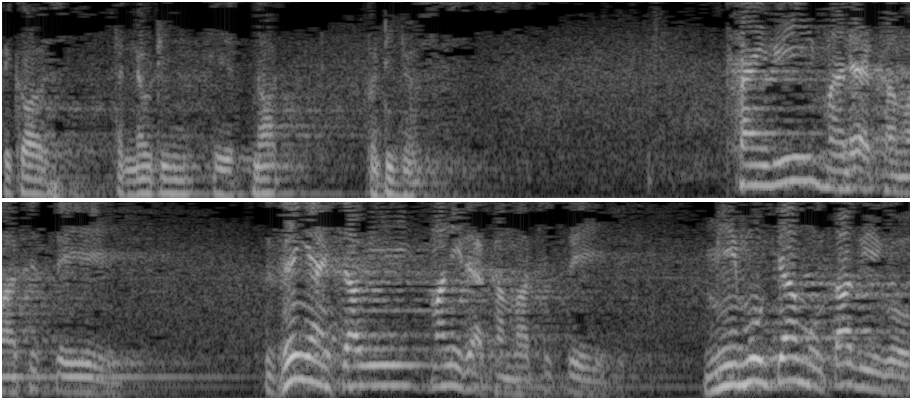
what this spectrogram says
because the noting is not continuous. ထိုင်ပြီးမှန်တဲ့အခါမှာဖြစ်စေဇင်းငံရှောက်ပြီးမှန်နေတဲ့အခါမှာဖြစ်စေ မြင်မှုကြားမှုစသည်ကို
